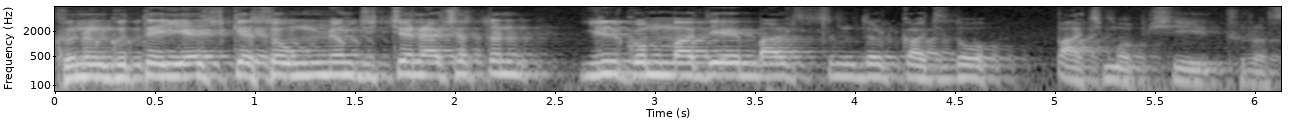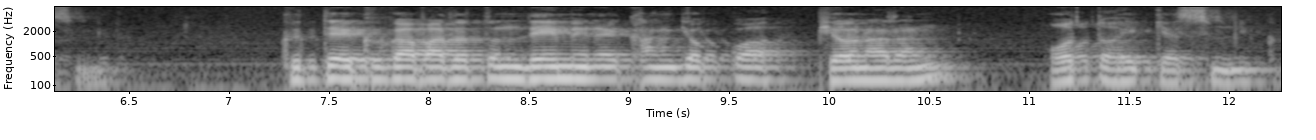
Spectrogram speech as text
그는 그때 예수께서 운명 직전에 하셨던 일곱 마디의 말씀들까지도 빠짐없이 들었습니다. 그때 그가 받았던 내면의 감격과 변화란 어떠했겠습니까?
